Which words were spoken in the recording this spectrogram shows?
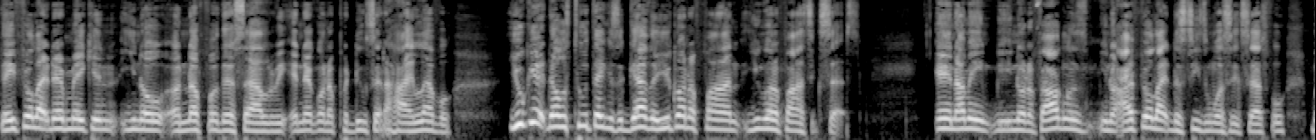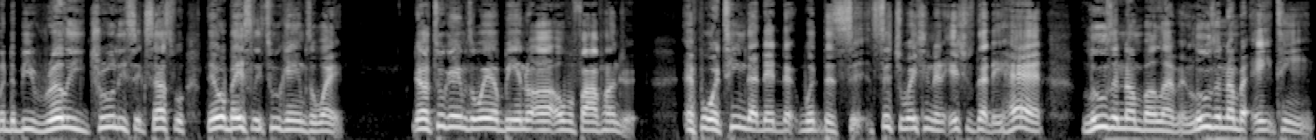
they feel like they're making, you know, enough of their salary and they're going to produce at a high level. You get those two things together, you're going to find you're going to find success. And I mean, you know, the Falcons, you know, I feel like the season was successful, but to be really truly successful, they were basically two games away. They were two games away of being uh, over 500. And for a team that, they, that with the situation and issues that they had, losing number 11, losing number 18,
